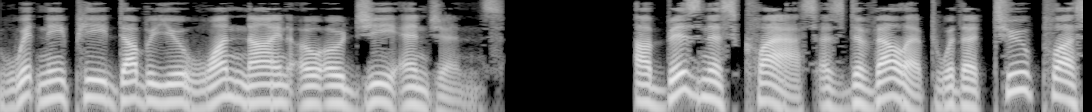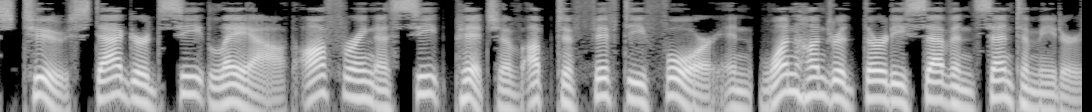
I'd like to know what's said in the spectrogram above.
Whitney PW1900G engines. A business class is developed with a 2 plus 2 staggered seat layout offering a seat pitch of up to 54 in 137 cm,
